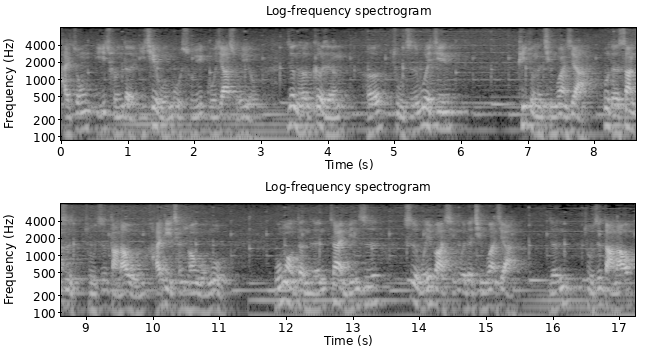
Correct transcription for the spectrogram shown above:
海中遗存的一切文物属于国家所有，任何个人和组织未经批准的情况下，不得擅自组织打捞文海底沉船文物。吴某等人在明知是违法行为的情况下，仍组织打捞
